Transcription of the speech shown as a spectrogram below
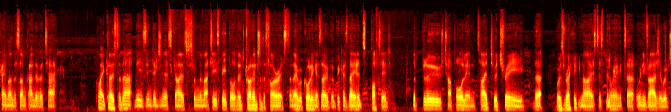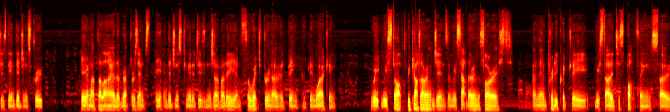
came under some kind of attack quite close to that, these indigenous guys from the Matis people had gone into the forest and they were calling us over because they had spotted the blue tarpaulin tied to a tree that was recognized as belonging to Univaja, which is the indigenous group here in Atalaia that represents the indigenous communities in the Javari and for which Bruno had been had been working. We, we stopped, we cut our engines and we sat there in the forest. And then pretty quickly we started to spot things. So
